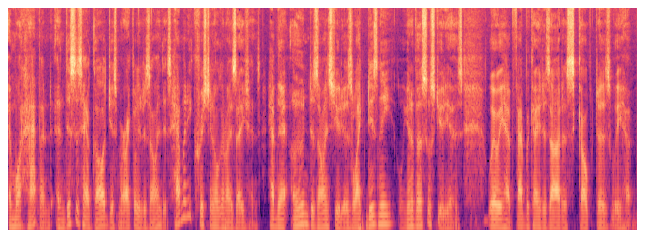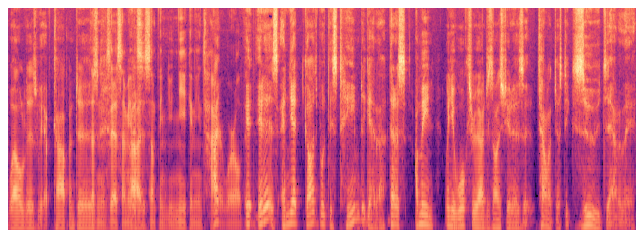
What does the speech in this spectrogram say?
And what happened, and this is how God just miraculously designed this. How many Christian organizations have their own design studios like Disney or Universal Studios, where we have fabricators, artists, sculptors, we have welders, we have carpenters. It doesn't exist. I mean, Uh, this is something unique in the entire I- world. It, it is, and yet God's put this team together that is. I mean, when you walk through our design studios, uh, talent just exudes out of there,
